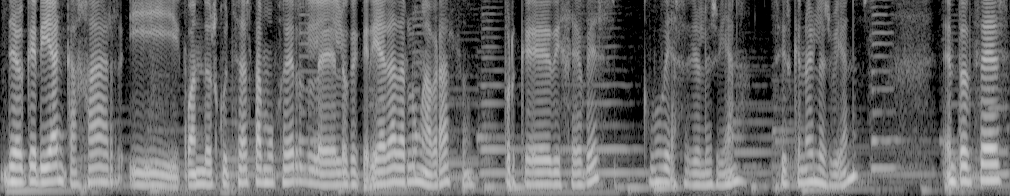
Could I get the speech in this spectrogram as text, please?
yo quería encajar y cuando escuché a esta mujer le, lo que quería era darle un abrazo, porque dije, ¿ves? ¿Cómo voy a ser yo lesbiana? Si es que no hay lesbianas. Entonces,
